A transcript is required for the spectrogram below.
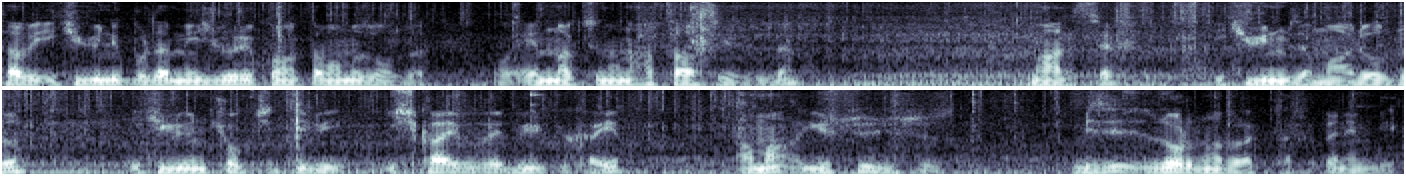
Tabii iki günlük burada mecburi konaklamamız oldu. O emlakçının hatası yüzünden. Maalesef iki günümüze mal oldu. İki gün çok ciddi bir iş kaybı ve büyük bir kayıp. Ama yüzsüz yüzsüz bizi zor duruma bıraktılar. Önemli değil.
